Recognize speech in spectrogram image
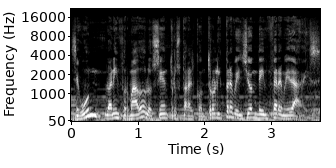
según lo han informado los Centros para el Control y Prevención de Enfermedades.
